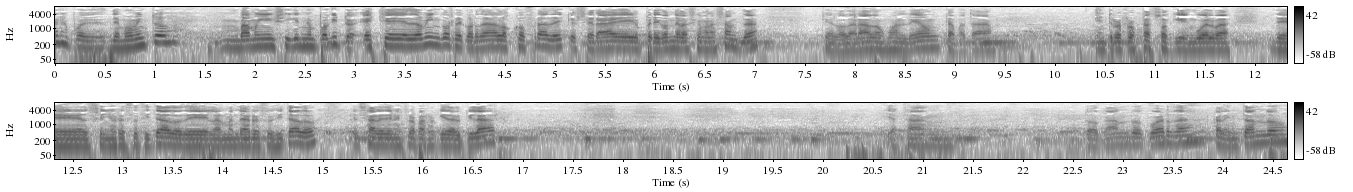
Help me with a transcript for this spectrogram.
Bueno, pues de momento vamos a ir siguiendo un poquito. Este domingo recordar a los cofrades que será el pregón de la Semana Santa, que lo dará don Juan León, capataz, entre otros pasos aquí en Huelva, del Señor Resucitado, de la Hermandad Resucitado, que sale de nuestra parroquia del Pilar. Ya están tocando cuerdas, calentando.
